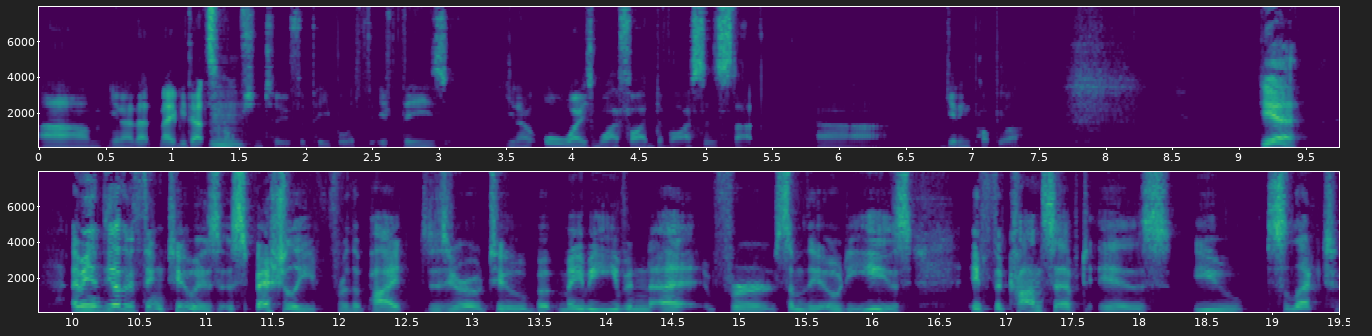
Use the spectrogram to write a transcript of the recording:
um, you know, that maybe that's an mm. option too for people if, if these, you know, always Wi-Fi devices start uh, getting popular. Yeah. I mean, the other thing too is, especially for the Pi Zero Two, but maybe even uh, for some of the ODEs, if the concept is you select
